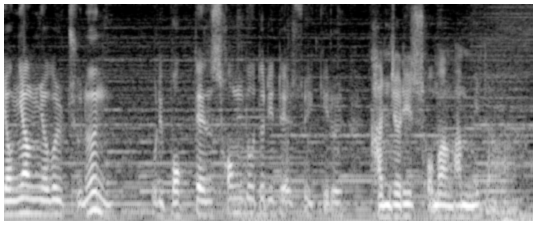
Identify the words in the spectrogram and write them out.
영향력을 주는 우리 복된 성도들이 될 수 있기를 간절히 소망합니다.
